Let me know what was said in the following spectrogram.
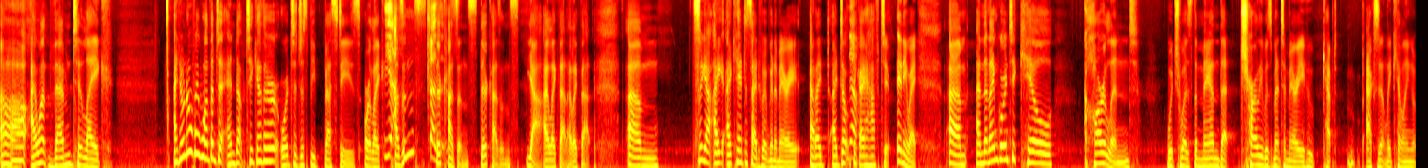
Oh, I want them to like. I don't know if I want them to end up together or to just be besties or like Yeah. cousins. They're Cousins. cousins. They're cousins. Yeah, I like that. I like that. Um, so yeah, I, I can't decide who I'm going to marry, and I I don't No. think I have to. Anyway, um, and then I'm going to kill Carland, which was the man that Charlie was meant to marry, who kept accidentally killing,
